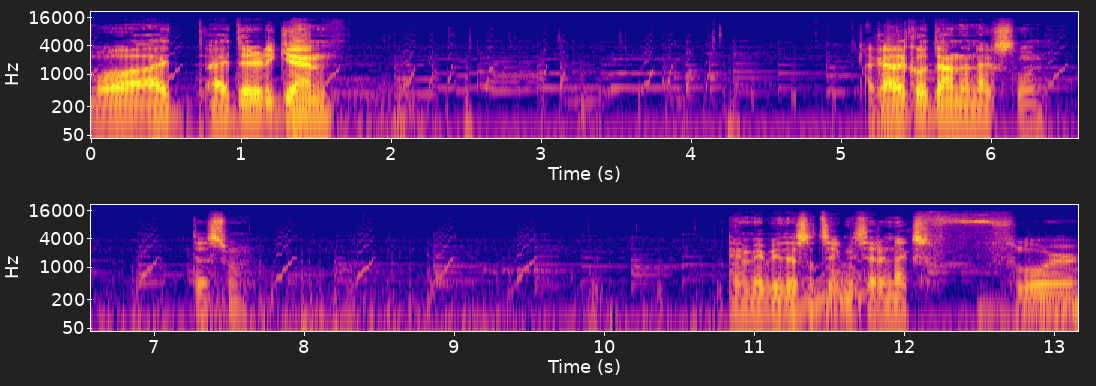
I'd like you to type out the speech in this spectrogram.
Well, I, I did it again. I gotta go down the next one. This one. And maybe this will take me to the next floor.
